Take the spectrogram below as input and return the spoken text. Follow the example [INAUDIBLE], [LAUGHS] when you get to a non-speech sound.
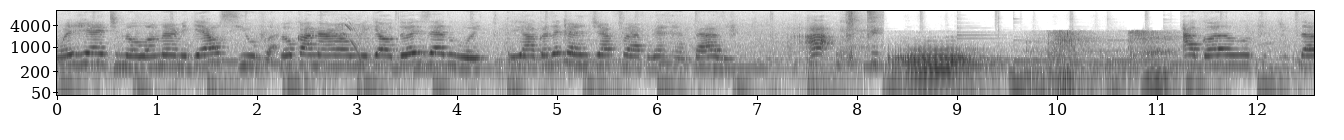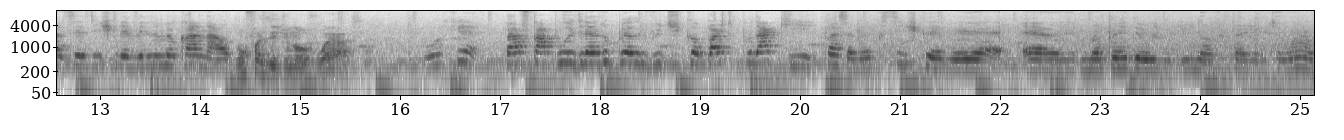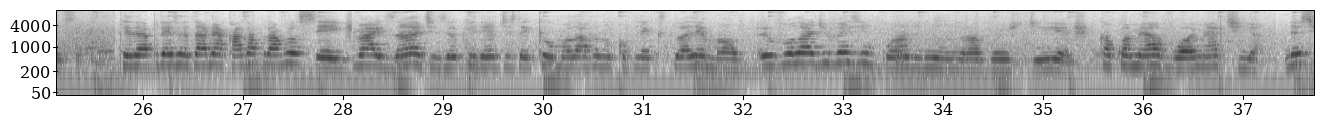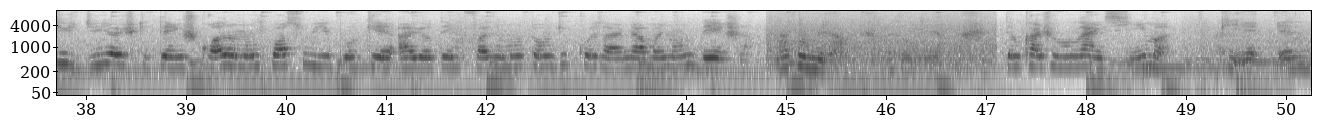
Oi gente, meu nome é Miguel Silva, meu canal é o Miguel 208 e agora que a gente já foi apresentado, a... [LAUGHS] agora eu vou pedir pra vocês se inscreverem no meu canal. Vamos fazer de novo essa? Por quê? Pra ficar por dentro pelos vídeos que eu posto por aqui. Pra saber que se inscrever é, é não perder os vídeos novos que a gente lança. Queria apresentar minha casa pra vocês. Mas antes eu queria dizer que eu morava no complexo do Alemão. Eu vou lá de vez em quando, em alguns dias, ficar com a minha avó e minha tia. Nesses dias que tem escola eu não posso ir, porque aí eu tenho que fazer um montão de coisa. Aí minha mãe não deixa. Mais ou menos, mais ou menos. Tem um cachorro lá em cima que ele,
